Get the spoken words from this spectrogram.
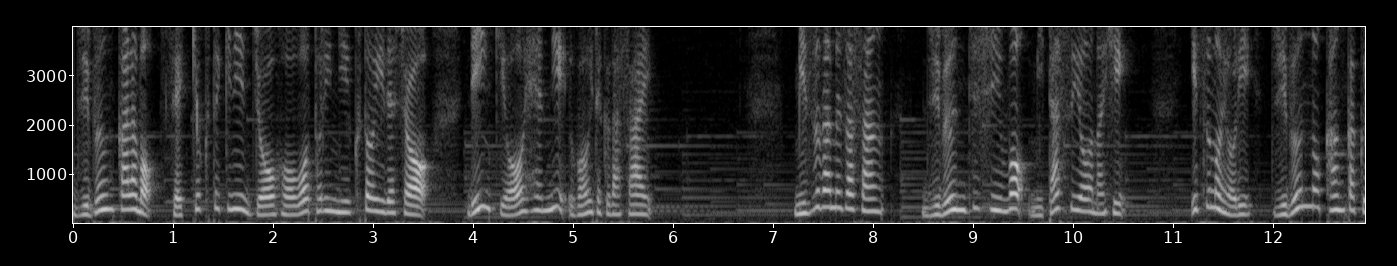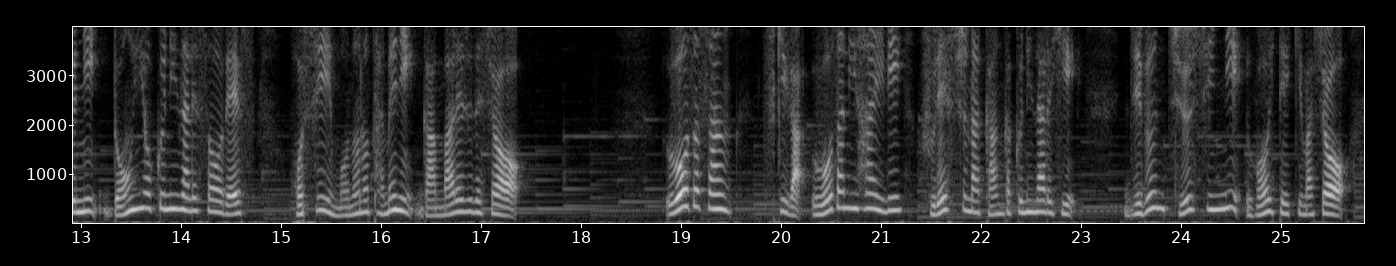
自分からも積極的に情報を取りに行くといいでしょう。臨機応変に動いてください。水亀座さん、自分自身を満たすような日。いつもより自分の感覚に貪欲になれそうです。欲しいもののために頑張れるでしょう。魚座さん、月が魚座に入りフレッシュな感覚になる日。自分中心に動いていきましょう。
